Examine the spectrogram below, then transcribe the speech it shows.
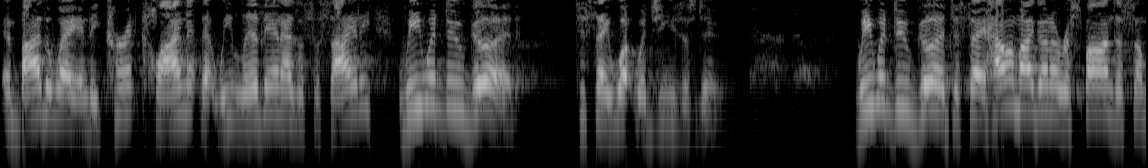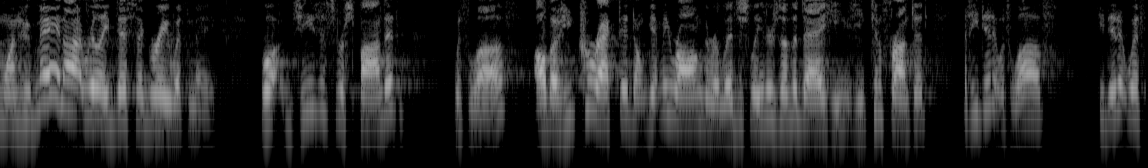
And by the way, in the current climate that we live in as a society, we would do good to say, what would Jesus do? We would do good to say, how am I going to respond to someone who may not really disagree with me? Well, Jesus responded with love, although he corrected, don't get me wrong, the religious leaders of the day, he, he confronted, but he did it with love. He did it with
